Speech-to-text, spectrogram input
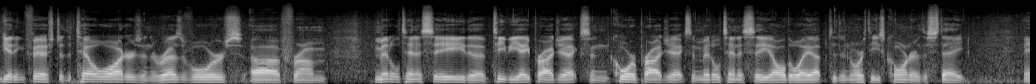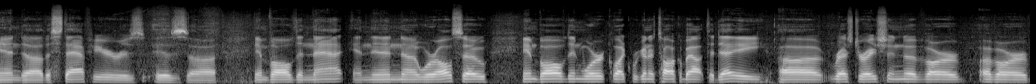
getting fish to the tailwaters and the reservoirs from Middle Tennessee, the TVA projects and Corps projects in Middle Tennessee, all the way up to the northeast corner of the state. And uh, the staff here is is uh, involved in that, and then uh, we're also involved in work like we're going to talk about today, uh, restoration of our of our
